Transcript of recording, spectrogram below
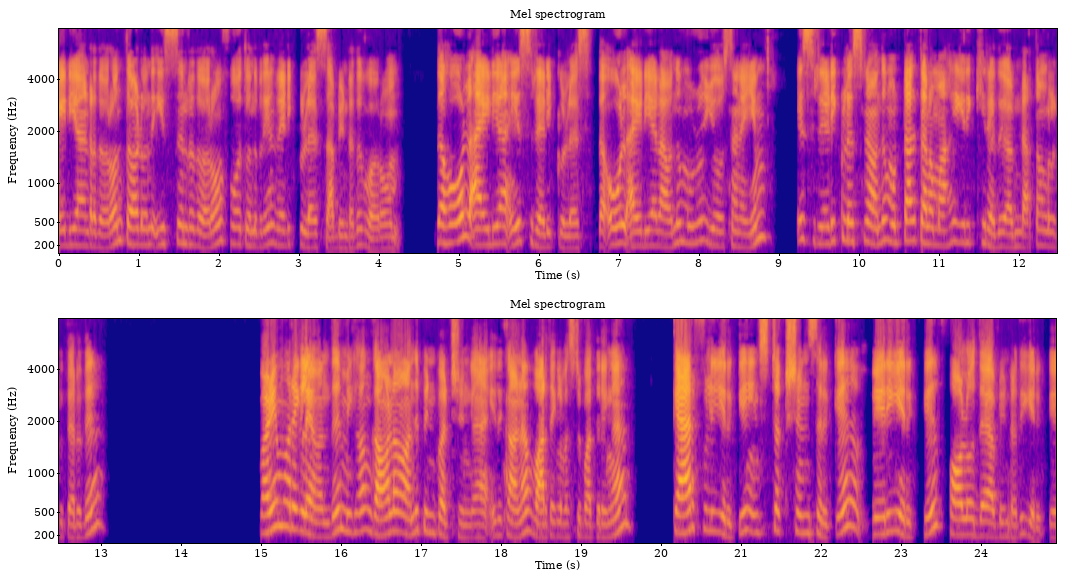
ஐடியான்றது வரும். தேர்ட் வந்து இஸ்ன்றது வரும். ஃபோர்த் வந்து பார்த்தீங்கன்னா ரெடிகுலஸ் அப்படின்றது வரும். The whole idea is ridiculous the whole ஐடியானா வந்து முழு யோசனையும் இஸ் ரெடிகுலஸ்னா வந்து முட்டாள்தனமாக இருக்கிறது அப்படின்னு அர்த்தம் உங்களுக்கு தருது வழிமுறைகளை வந்து மிகவும் கவனமாக வந்து பின்பற்றுங்க. இதுக்கான வார்த்தைகளை ஃபஸ்ட்டு பார்த்துருங்க கேர்ஃபுல்லி இருக்கு இன்ஸ்ட்ரக்ஷன்ஸ் இருக்கு வெரி இருக்கு ஃபாலோ த அப்படின்றது இருக்கு.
